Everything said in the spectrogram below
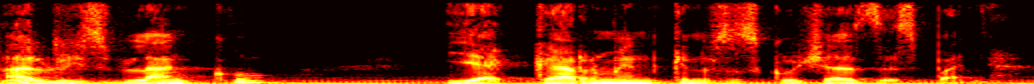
A Luis Blanco y a Carmen que nos escucha desde España.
